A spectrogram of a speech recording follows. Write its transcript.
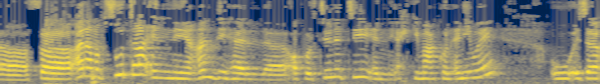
آه، فأنا مبسوطة إني عندي هال opportunity إني أحكي معكم اني anyway. وإذا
